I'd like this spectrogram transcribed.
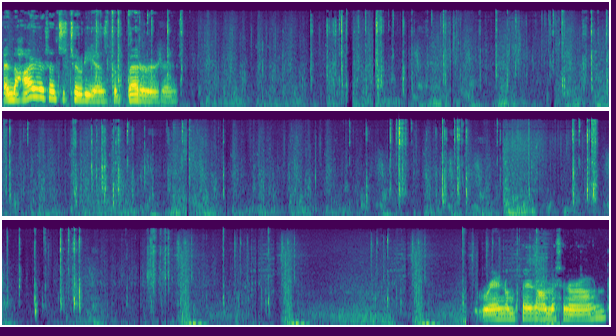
And the higher sensitivity is, the better it is. Playground messing around.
